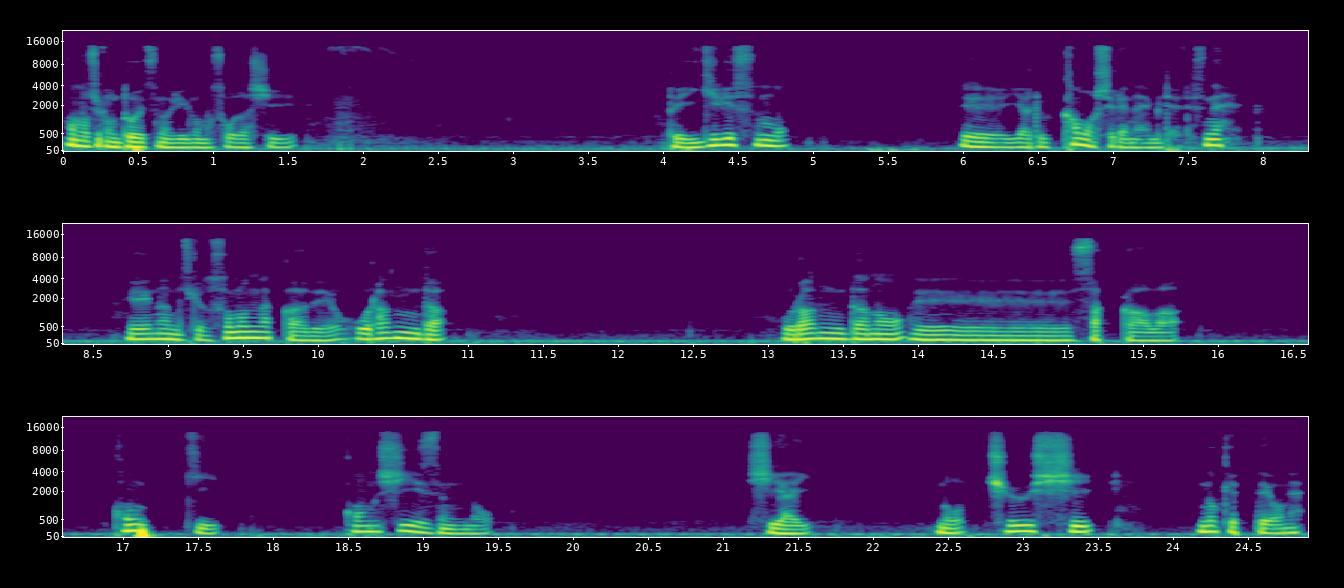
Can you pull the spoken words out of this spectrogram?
まあ、もちろんドイツのリーグもそうだし、あとイギリスも、えーやるかもしれないみたいですね。えーなんですけど、その中でオランダ、オランダの、えーサッカーは、今季、今シーズンの試合の中止の決定をね、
